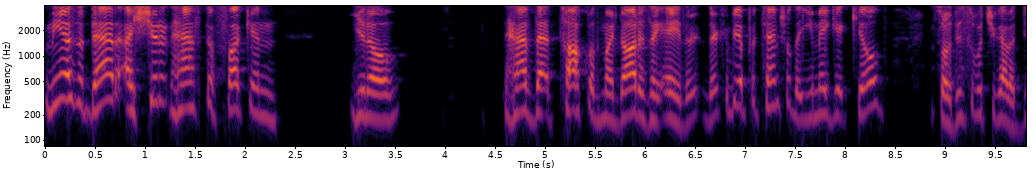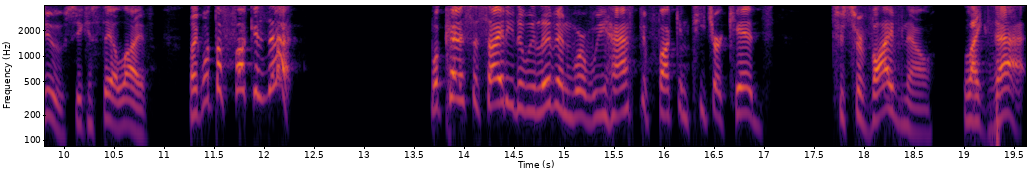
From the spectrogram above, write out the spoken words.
me as a dad, I shouldn't have to fucking you know have that talk with my daughters like, hey, there, there could be a potential that you may get killed. So this is what you got to do so you can stay alive. Like, what the fuck is that? What kind of society do we live in where we have to fucking teach our kids to survive now like that?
